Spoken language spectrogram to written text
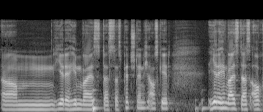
Ähm, hier der Hinweis, dass das Pad ständig ausgeht. Hier der Hinweis, dass auch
